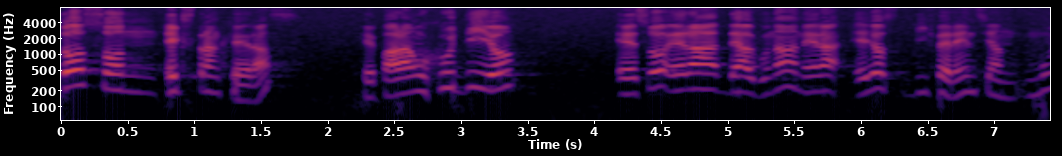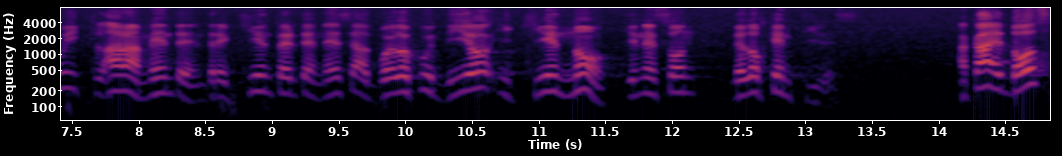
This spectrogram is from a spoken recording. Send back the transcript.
dos son extranjeras, que para un judío eso era de alguna manera, ellos diferencian muy claramente entre quién pertenece al pueblo judío y quién no, quiénes son de los gentiles. Acá hay dos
